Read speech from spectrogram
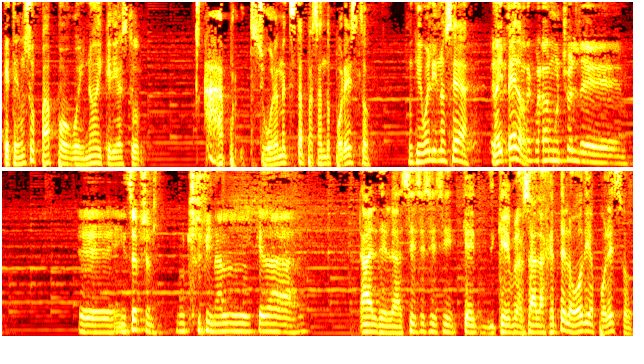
que tenga un sopapo, güey, ¿no? Y que digas tú, ah, seguramente está pasando por esto. Aunque igual y no sea, no hay Ese me pedo. recuerda mucho el de eh, Inception, ¿no? que al final queda. Ah, el de la, sí, sí, sí, sí. Que, que, o sea, la gente lo odia por eso.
